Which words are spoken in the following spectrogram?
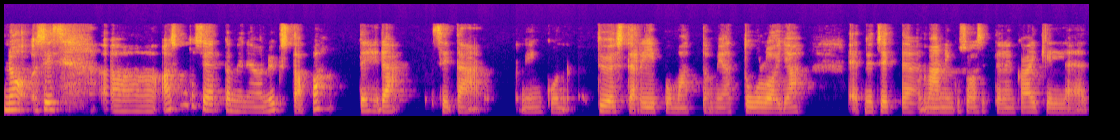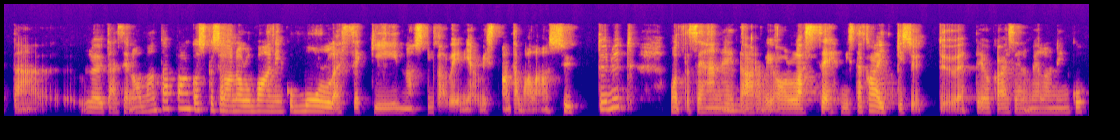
No siis äh, asuntosijoittaminen on yksi tapa tehdä sitä niin kuin työstä riippumattomia tuloja. Et nyt sitten mä niin kuin suosittelen kaikille, että löytää sen oman tapaan, koska se on ollut vain niin kuin mulle se kiinnostavin ja mistä on tavallaan syttynyt, mutta sehän ei mm. tarvi olla se, mistä kaikki syttyy, että jokaisella meillä on niin kuin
